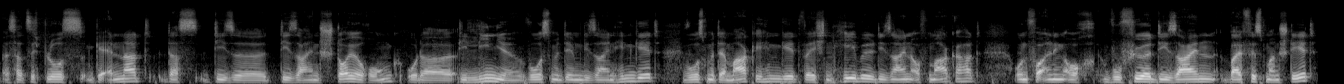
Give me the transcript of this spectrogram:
Es hat sich bloß geändert, dass diese Designsteuerung oder die Linie, wo es mit dem Design hingeht, wo es mit der Marke hingeht, welchen Hebel Design auf Marke hat und vor allen Dingen auch, wofür Design bei Fissmann steht,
